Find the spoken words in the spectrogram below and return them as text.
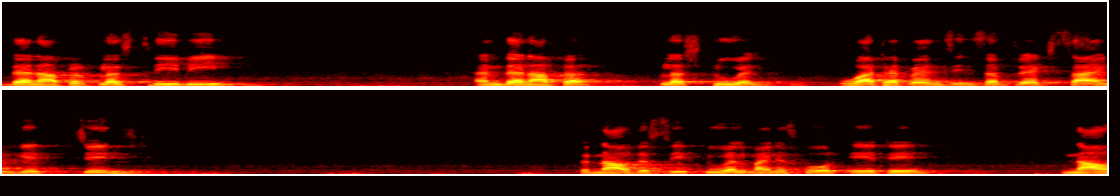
then after plus 3b and then after plus 12 what happens in subtract sign get changed. So now just see 12 minus 4 8a now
